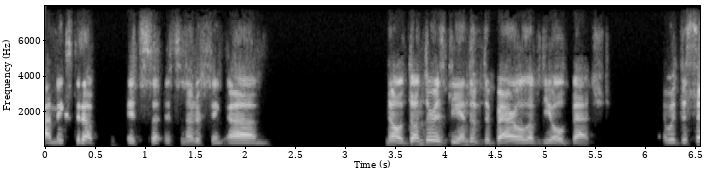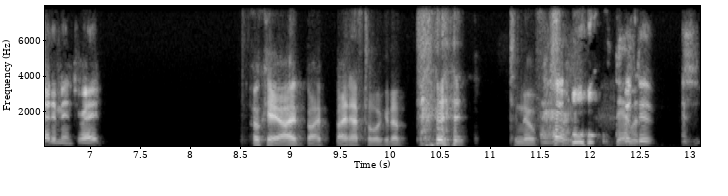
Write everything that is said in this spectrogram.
I mixed it up. It's it's another thing. Um, no, Dunder is the end of the barrel of the old batch with the sediment, right? Okay, I, I would have to look it up. to know for sure. Damn it. There's,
